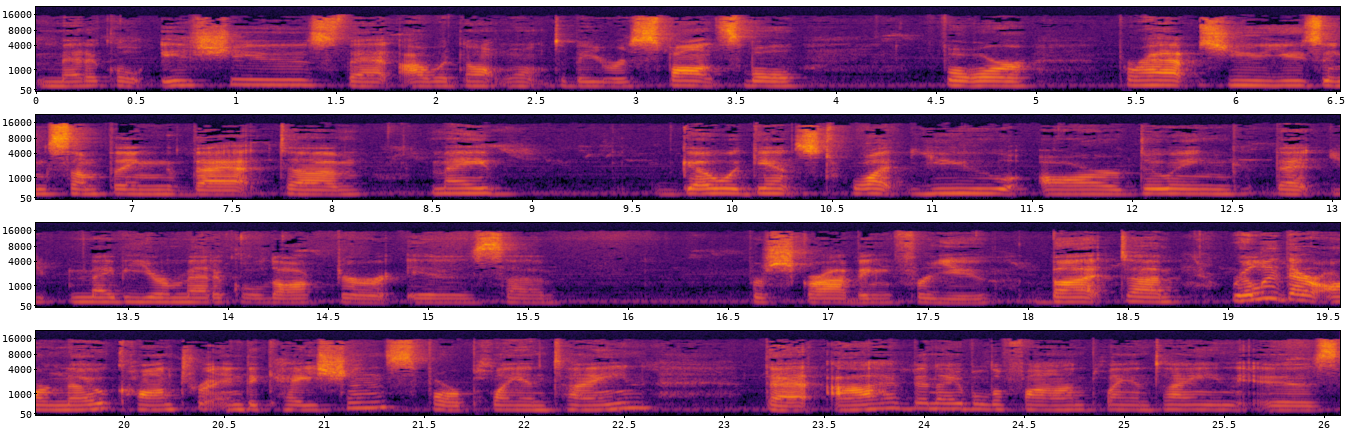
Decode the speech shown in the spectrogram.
medical issues that I would not want to be responsible for perhaps you using something that um, may go against what you are doing that you, maybe your medical doctor is uh, prescribing for you. But um, really, there are no contraindications for plantain that I have been able to find. Plantain is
